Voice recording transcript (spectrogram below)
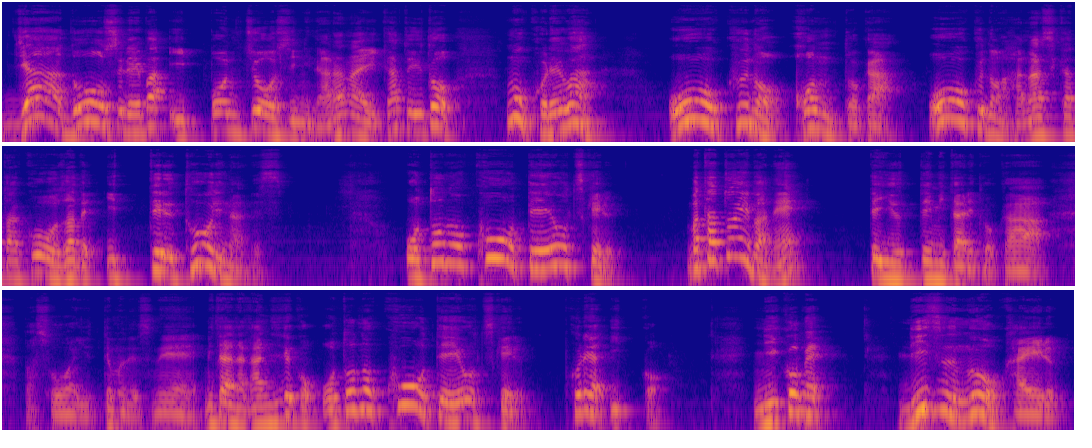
じゃあどうすれば一本調子にならないかというと、もうこれは多くの本とか多くの話し方講座で言ってる通りなんです。音の工程をつける。まあ、例えばね、って言ってみたりとか、まあ、そうは言ってもですね、みたいな感じでこう音の工程をつける。これが1個。2個目、リズムを変える。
